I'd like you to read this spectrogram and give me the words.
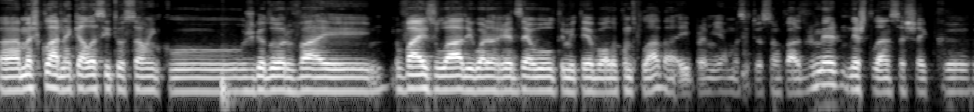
Uh, mas claro, naquela situação em que o jogador vai, vai isolado e o guarda-redes é o último e tem a bola controlada, aí para mim é uma situação clara de vermelho. Neste lance achei que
